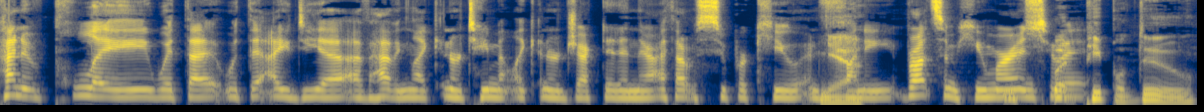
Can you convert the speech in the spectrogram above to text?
kind of play with that with the idea of having like entertainment like interjected in there. I thought it was super cute and Yeah. funny. Brought some humor It's into what it. people do.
